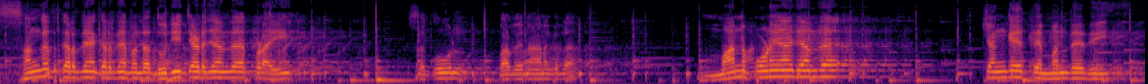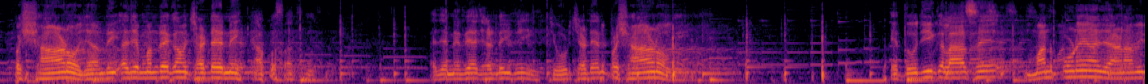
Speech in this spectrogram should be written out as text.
ਸੰਗਤ ਕਰਦਿਆਂ ਕਰਦਿਆਂ ਬੰਦਾ ਦੂਜੀ ਚੜ ਜਾਂਦਾ ਹੈ ਪੜ੍ਹਾਈ ਸਕੂਲ ਬਾਬੇ ਨਾਨਕ ਦਾ। ਮਨ ਪੁਣਿਆ ਜਾਂਦਾ, ਚੰਗੇ ਤੇ ਮੰਦੇ ਦੀ ਪਛਾਣ ਹੋ ਜਾਂਦੀ ਅਜੇ ਮੰਦੇ ਕੰਮ ਛੱਡੇ ਨਹੀਂ। ਆਪੋ ਸਾਥ ਵਿੱਚ ਅਜੇ ਨਿੰਦਿਆ ਛੱਡੀ ਨਹੀਂ ਝੂਠ ਛੱਡਿਆ ਨਹੀਂ ਪਛਾਣ ਹੋ ਗਈ। ਇਹ ਦੂਜੀ ਕਲਾਸ ਹੈ ਮਨ ਪੁਣਿਆ ਜਾਣਾ ਵੀ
